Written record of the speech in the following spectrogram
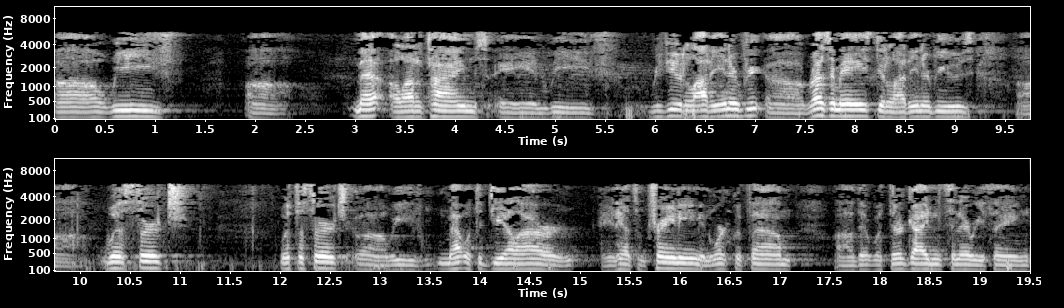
uh, we've uh, met a lot of times and we've reviewed a lot of interview uh, resumes, did a lot of interviews uh, with search. With the search, uh, we've met with the GLR and had some training and worked with them uh, that with their guidance and everything.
